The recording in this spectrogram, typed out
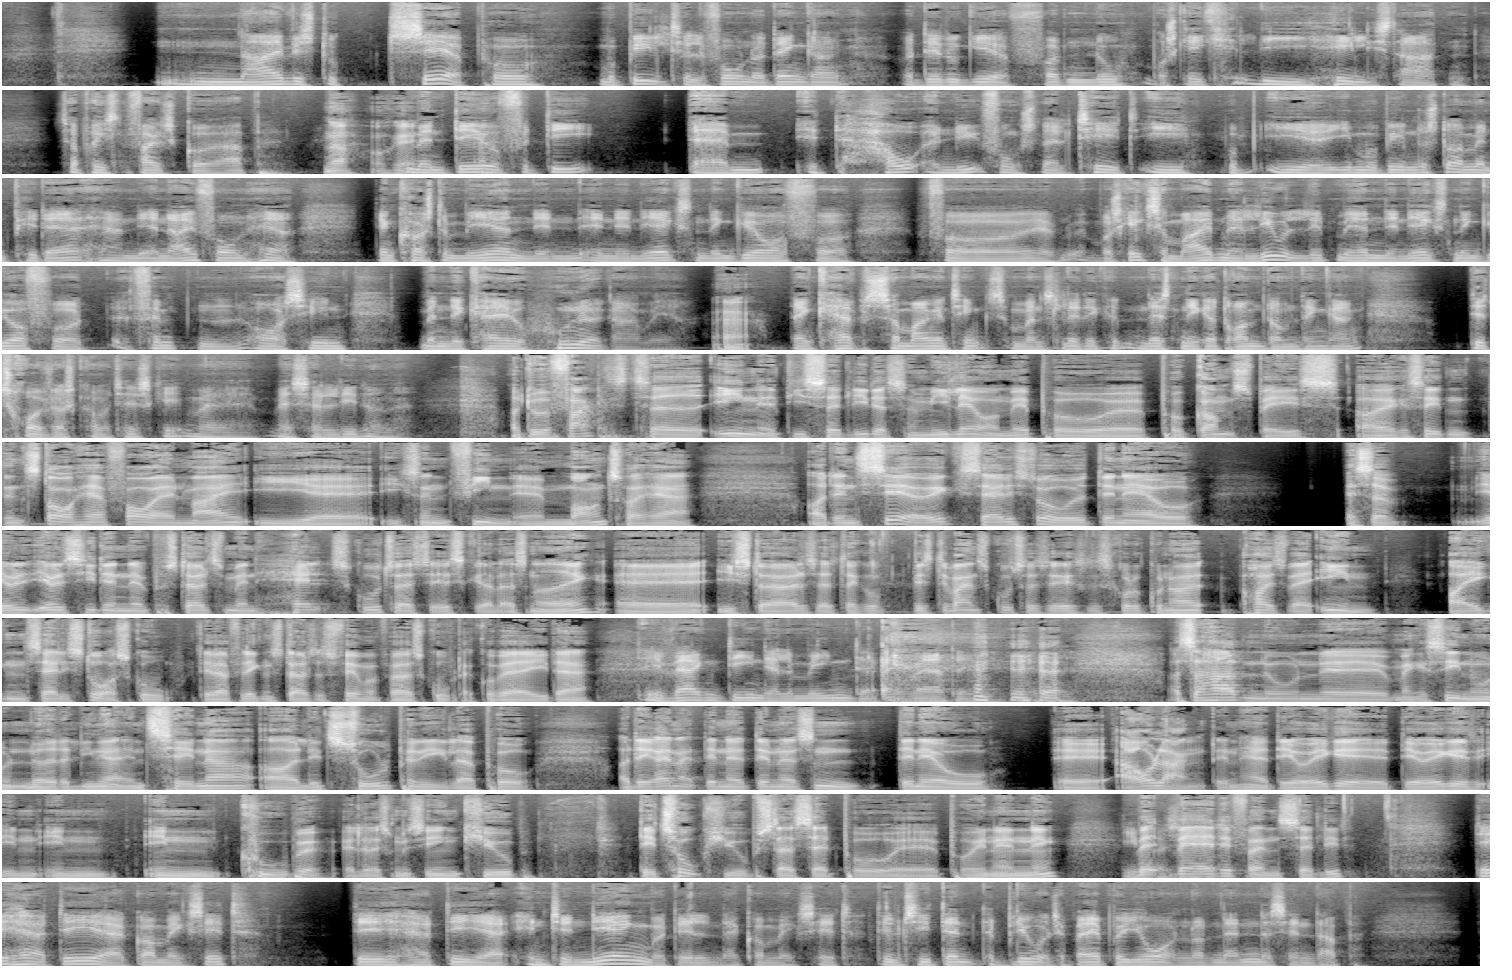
Nej, hvis du ser på mobiltelefoner dengang, og det du giver for dem nu, måske ikke lige helt i starten, så er prisen faktisk gået op. Nå, okay. Men det er jo fordi, der er et hav af ny funktionalitet i, i, i mobilen. Nu står man en PDR her, en iPhone her, den koster mere end en, end en Ericsson. Den gjorde for, for øh, måske ikke så meget, men alligevel lidt mere end en Ericsson. Den gjorde for 15 år siden, men det kan jo 100 gange mere. Ja. Den kan så mange ting, som man slet ikke, næsten ikke har drømt om dengang. Det tror jeg også kommer til at ske med, med satellitterne. Og du har faktisk taget en af de satellitter, som I laver med på, øh, på GomSpace, og jeg kan se, den, den står her foran mig i, øh, i sådan en fin øh, montre her, og den ser jo ikke særlig stor ud. Den er jo, altså, jeg vil, jeg vil sige, den er på størrelse med en halv skotøjsæske eller sådan noget, ikke? Øh, i størrelse. Altså, der kunne, hvis det var en skotøjsæske, så skulle det kun høj, højst være en og ikke en særlig stor sko. Det er i hvert fald ikke en størrelse 45 sko, der kunne være i der. Det er hverken din eller min, der kan være det. ja. Og så har den nogle, øh, man kan se nogle, noget, der ligner antenner og lidt solpaneler på. Og det er, den, er, den er sådan, den er jo øh, aflang, den her. Det er jo ikke, det er jo ikke en, en, en kube, eller hvad skal man sige, en cube. Det er to cubes, der er sat på, øh, på hinanden, ikke? Hva, hvad er det for en satellit? Det her, det er GOMX 1. Det her, det er engineering-modellen af GOMX 1. Det vil sige, den, der bliver tilbage på jorden, når den anden er sendt op.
